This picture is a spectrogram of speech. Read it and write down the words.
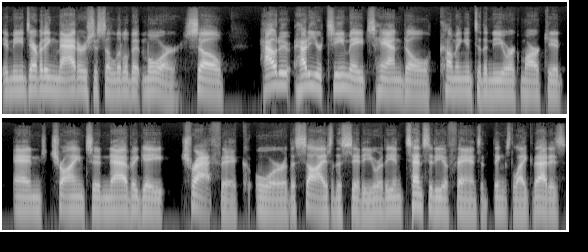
it means everything matters just a little bit more. So, how do how do your teammates handle coming into the New York market and trying to navigate traffic or the size of the city or the intensity of fans and things like that is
